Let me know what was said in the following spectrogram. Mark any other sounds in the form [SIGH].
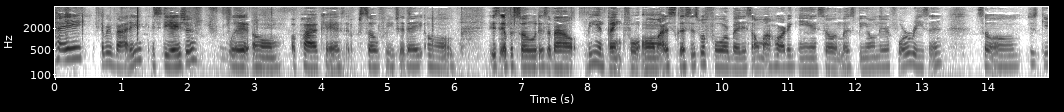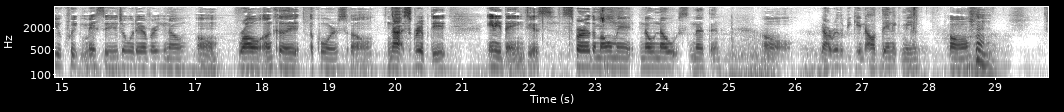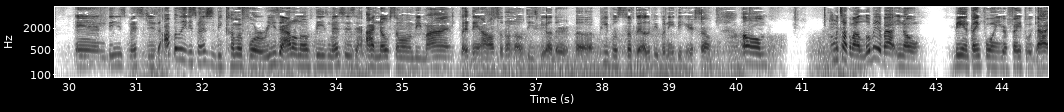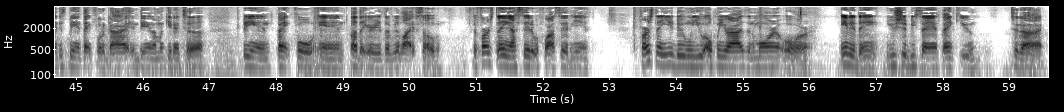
Hey everybody, it's Deasia with um a podcast episode for you today. Um this episode is about being thankful. Um I discussed this before, but it's on my heart again, so it must be on there for a reason. So um just give you a quick message or whatever, you know, um raw, uncut, of course, um not scripted, anything, just spur of the moment, no notes, nothing. Um y'all really be getting authentic me. Um [LAUGHS] and these messages i believe these messages be coming for a reason. I don't know if these messages i know some of them be mine but then i also don't know if these be other uh stuff that other people need to hear. So um i'm gonna talk about a little bit about you know being thankful in your faith with god just being thankful to god and then i'm gonna get into being thankful in other areas of your life. So the first thing i said it before i said it again. First thing you do when you open your eyes in the morning or anything you should be saying thank you to god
